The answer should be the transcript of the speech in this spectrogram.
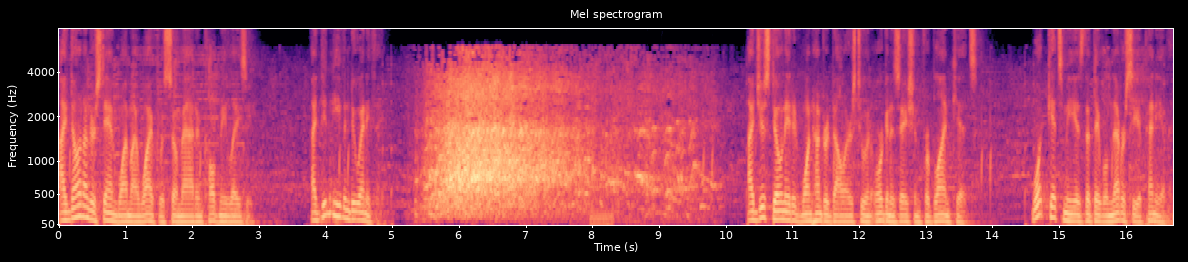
I don't understand why my wife was so mad and called me lazy. I didn't even do anything. I just donated $100 to an organization for blind kids. What gets me is that they will never see a penny of it.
